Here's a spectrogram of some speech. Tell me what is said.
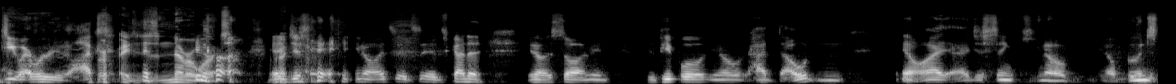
Do you ever relax? Right, it just never works. know, right. It just you know, it's it's it's kind of you know. So I mean, the people you know had doubt, and you know, I I just think you know you know Boone's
